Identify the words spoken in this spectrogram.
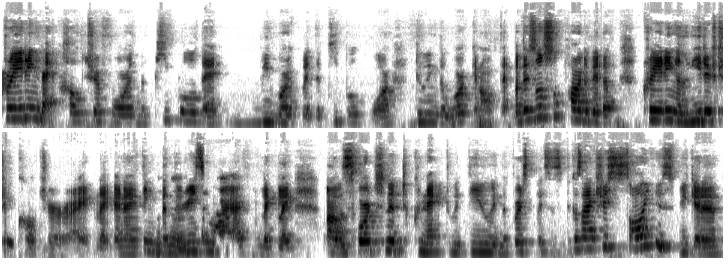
creating that culture for the people that we work with, the people who are doing the work and all that. But there's also part of it of creating a leadership culture, right? Like, and I think mm-hmm. that the mm-hmm. reason why I like like I was fortunate to connect with you in the first place is because I actually saw you speak at a,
